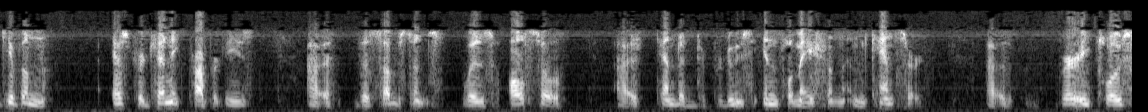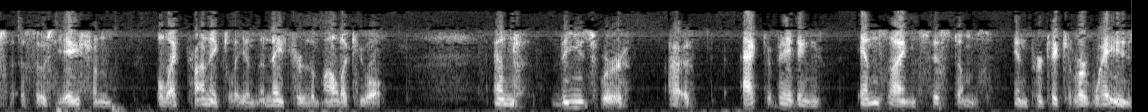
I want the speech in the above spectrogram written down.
given estrogenic properties, uh, the substance was also uh, tended to produce inflammation and cancer. Uh, very close association electronically in the nature of the molecule. And these were uh, activating enzyme systems in particular ways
